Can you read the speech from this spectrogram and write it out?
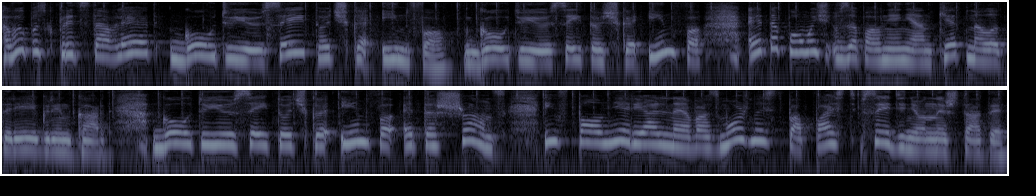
Выпуск представляет go2usa.info. go2usa.info – это помощь в заполнении анкет на лотерею Green Card. go2usa.info – это шанс и вполне реальная возможность попасть в Соединенные Штаты.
